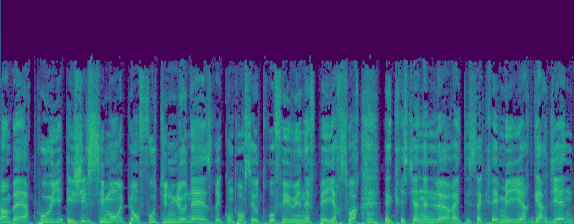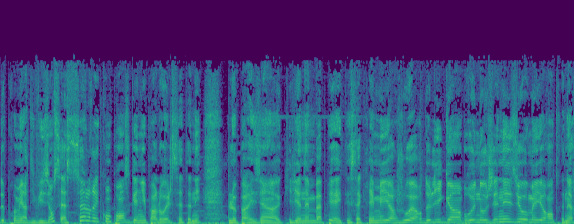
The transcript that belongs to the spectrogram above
Humbert, Pouille et Gilles Simon. Et puis en foot, une lyonnaise récompensée au trophée UNFP hier soir. Christiane Endler a été sacrée meilleure gardienne de première division. C'est la seule récompense gagnée par l'OL cette année. Le parisien Kylian Mbappé a été sacré meilleur joueur de Ligue 1. Bruno Genesio, meilleur entraîneur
